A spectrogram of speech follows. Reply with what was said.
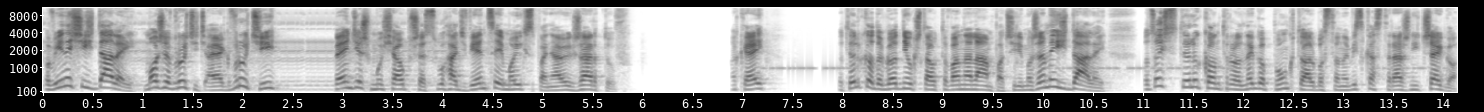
Powinieneś iść dalej, może wrócić, a jak wróci, będziesz musiał przesłuchać więcej moich wspaniałych żartów. Okej. Okay. To tylko dogodnie ukształtowana lampa, czyli możemy iść dalej. To coś w stylu kontrolnego punktu albo stanowiska strażniczego,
